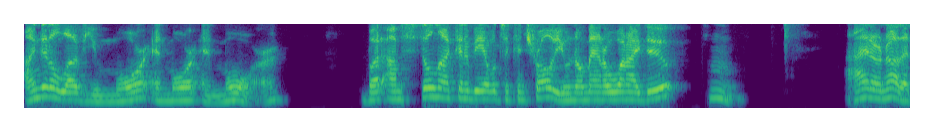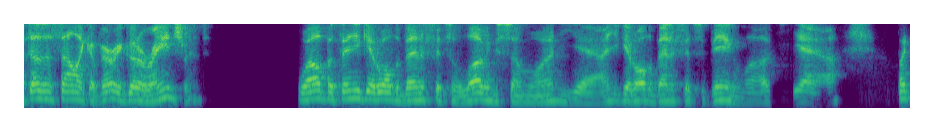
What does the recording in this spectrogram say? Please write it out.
I'm going to love you more and more and more, but I'm still not going to be able to control you no matter what I do. Hmm. I don't know. That doesn't sound like a very good arrangement. Well, but then you get all the benefits of loving someone. Yeah. You get all the benefits of being loved. Yeah. But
